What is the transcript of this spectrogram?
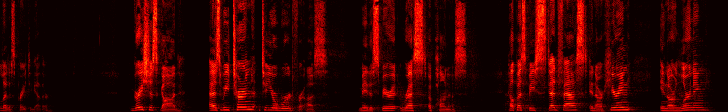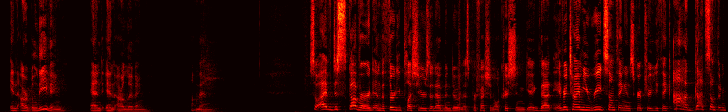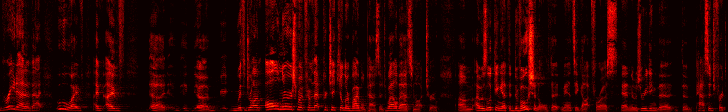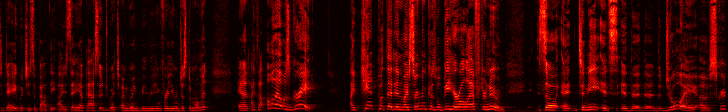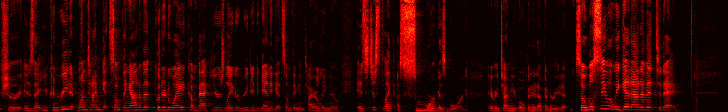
Let us pray together. Gracious God, as we turn to your word for us, may the Spirit rest upon us. Help us be steadfast in our hearing, in our learning, in our believing, and in our living. Amen. So I've discovered in the 30 plus years that I've been doing this professional Christian gig that every time you read something in scripture, you think, ah, got something great out of that. Ooh, I've, I've, I've uh, uh, withdrawn all nourishment from that particular Bible passage. Well, that's not true. Um, I was looking at the devotional that Nancy got for us, and I was reading the, the passage for today, which is about the Isaiah passage, which I'm going to be reading for you in just a moment. And I thought, oh, that was great. I can't put that in my sermon because we'll be here all afternoon. So uh, to me, it's it, the, the the joy of Scripture is that you can read it one time, get something out of it, put it away, come back years later, read it again, and get something entirely new. It's just like a smorgasbord every time you open it up and read it. So we'll see what we get out of it today.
